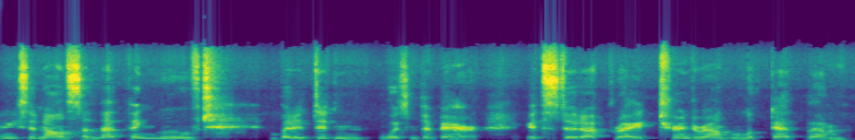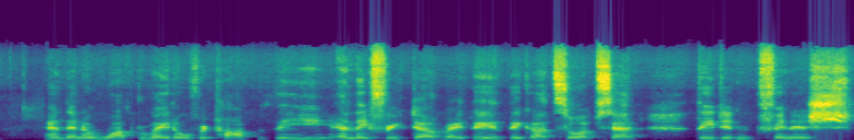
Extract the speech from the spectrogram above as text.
And he said, and all of a sudden that thing moved, but it didn't wasn't a bear. It stood upright, turned around, and looked at them, and then it walked right over top of the. And they freaked out, right? They they got so upset they didn't finish.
